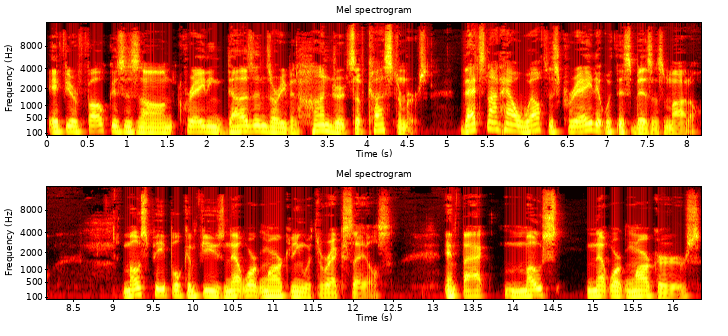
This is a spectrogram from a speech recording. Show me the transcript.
if your focus is on creating dozens or even hundreds of customers. That's not how wealth is created with this business model. Most people confuse network marketing with direct sales. In fact, most network marketers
